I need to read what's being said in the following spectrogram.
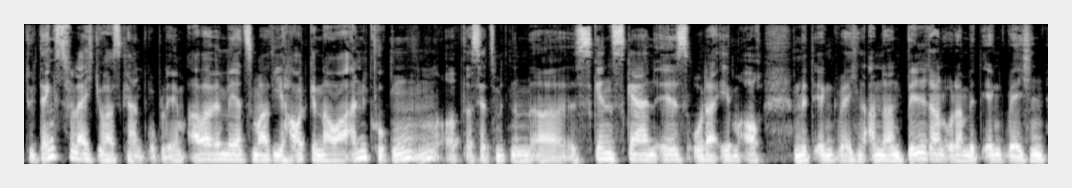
du denkst vielleicht, du hast kein Problem, aber wenn wir jetzt mal die Haut genauer angucken, hm, ob das jetzt mit einem äh, Skin-Scan ist oder eben auch mit irgendwelchen anderen Bildern oder mit irgendwelchen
